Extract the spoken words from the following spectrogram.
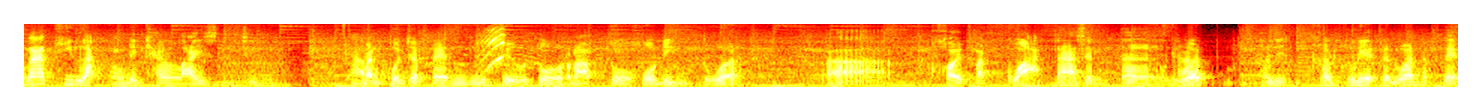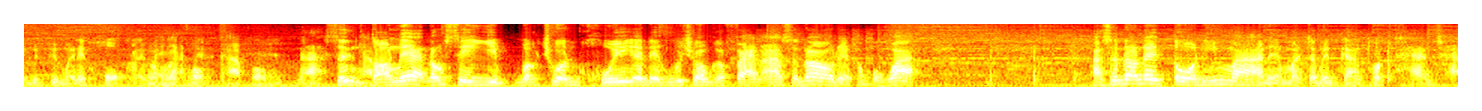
หน้าที่หลักของดีแคลนไรซ์จริงๆครับมันควรจะเป็น midfield ตัวรับตัว holding ตัวอาคอยปัดกวาดหน้า center หรือว่าเขาเรียกเขาเรียกกันว่านักเตะ midfield หมายเลขหกอะไรหมายระเลมาณขหเนี้ยครับผมนะซึ่งครับตอนเนี้ยน้องซีหยิบมาชวนคุยกันเนี่ยคุณผู้ชมกับแฟนอาร์เซนอลเนี่ยเขาบอกว่าอาร์เซนอลได้ตัวนี้มาเนี่ยมันจะเป็นการทดแทนชา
